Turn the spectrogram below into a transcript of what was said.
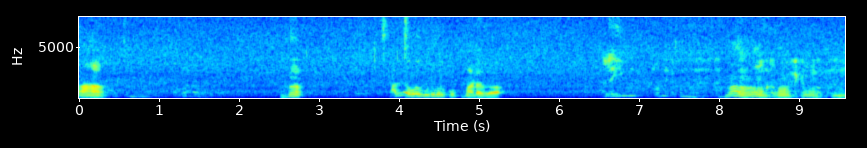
ಹಾಂ. ಹ್ಞೂ ಅಲ್ಲೇ ಹೋಗಿ ಹುಡುಗರು ಕುಕ್ ಮಾಡೋದು. ಹ್ಞೂ ಹ್ಞೂ ಹ್ಞೂ ಹ್ಞೂ ಹ್ಞೂ ಇದು ನೀವೇ ಹೇಳ್ತಿದ್ದ ಹೇಳಿಕಾಯಿ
